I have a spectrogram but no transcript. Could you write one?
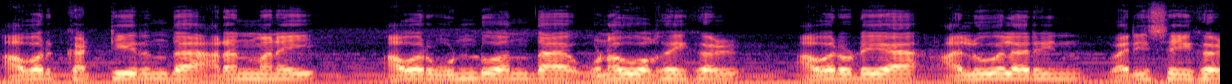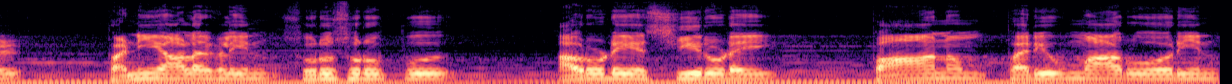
அவர் கட்டியிருந்த அரண்மனை அவர் உண்டு வந்த உணவு வகைகள் அவருடைய அலுவலரின் வரிசைகள் பணியாளர்களின் சுறுசுறுப்பு அவருடைய சீருடை பானம் பரிமாறுவோரின்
